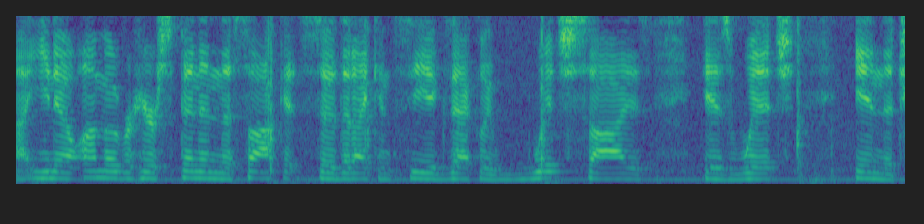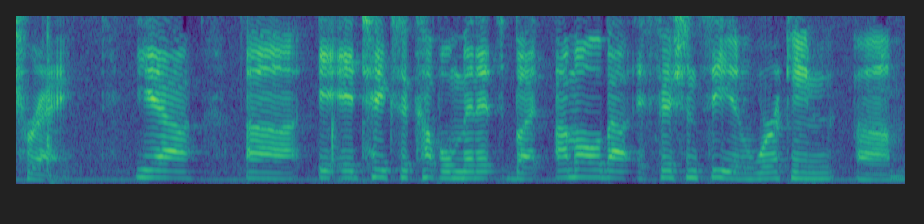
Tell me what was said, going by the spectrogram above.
uh, you know, I'm over here spinning the sockets so that I can see exactly which size is which in the tray. Yeah, uh, it, it, takes a couple minutes, but I'm all about efficiency and working, um,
